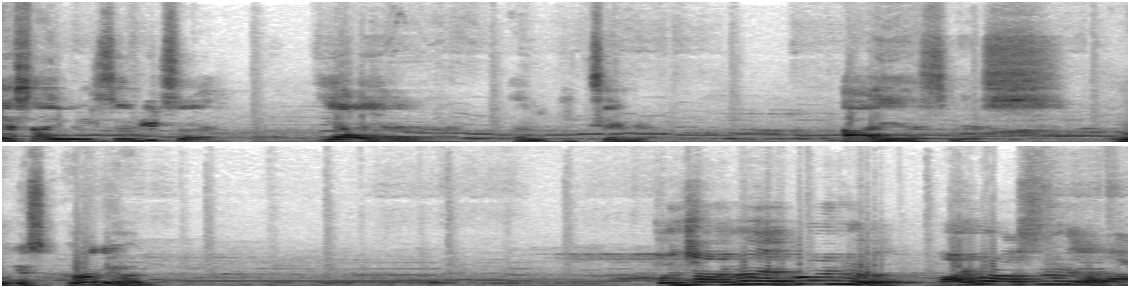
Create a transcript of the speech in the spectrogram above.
Yes, I will send it, sir. Yeah, yeah, yeah. I will send it. Ah, yes, yes. Okay, sir. Okay, okay. కొంచెం అన్నం ఎక్కువ ఉండు వాడు కూడా వస్తున్నాడు కదా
